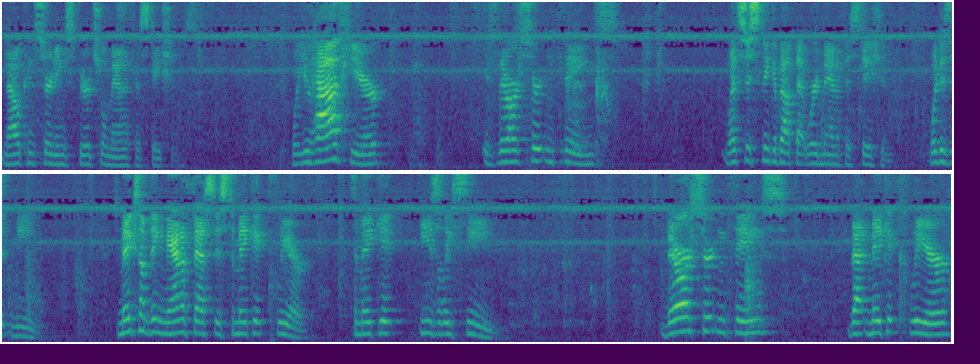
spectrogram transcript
Now, concerning spiritual manifestations. What you have here is there are certain things Let's just think about that word manifestation. What does it mean? To make something manifest is to make it clear, to make it easily seen. There are certain things that make it clear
